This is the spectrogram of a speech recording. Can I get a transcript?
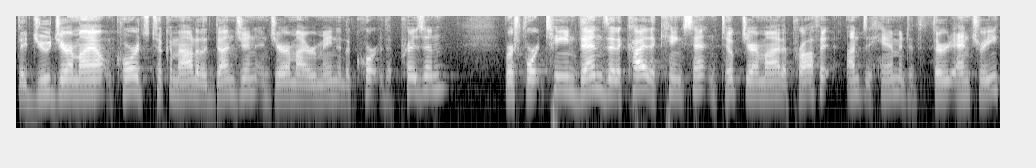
They drew Jeremiah out in cords, took him out of the dungeon, and Jeremiah remained in the court of the prison. Verse 14 Then Zedekiah the king sent and took Jeremiah the prophet unto him into the third entry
